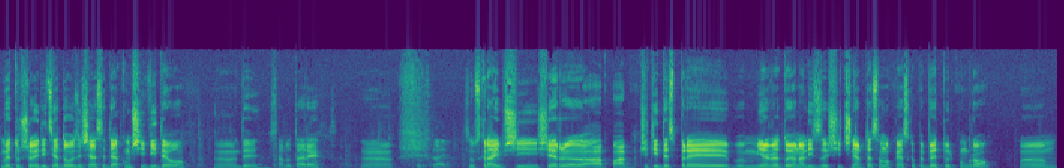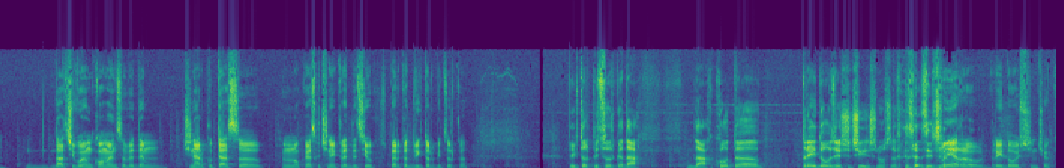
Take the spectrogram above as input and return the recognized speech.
Betur Show ediția 26 de acum și video uh, de salutare. Uh, subscribe. Subscribe și share. A, a citit despre um, Mirele 2 analiză și cine ar putea să înlocuiască pe beturi.ro. Um, dați și voi un coment să vedem cine ar putea să înlocuiască, cine credeți. Eu sper că Victor Pițurcă. Victor Pițurcă, da. Da, cotă 3,25, nu știu să zicem. Nu e rău, 3,25 ok.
